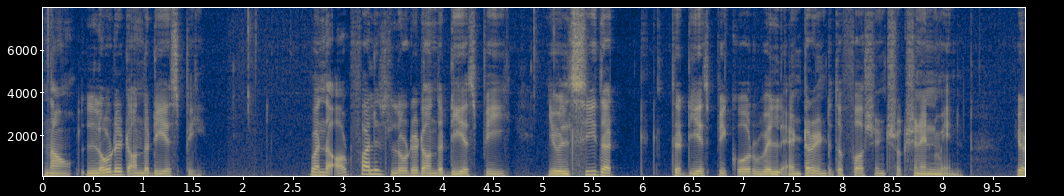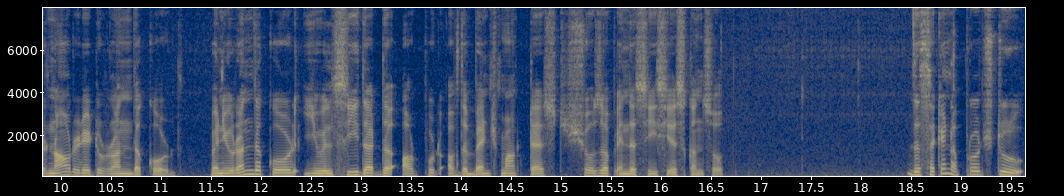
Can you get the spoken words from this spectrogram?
Now load it on the DSP. When the out file is loaded on the DSP, you will see that the DSP core will enter into the first instruction in main. You're now ready to run the code. When you run the code, you will see that the output of the benchmark test shows up in the CCS console. The second approach to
